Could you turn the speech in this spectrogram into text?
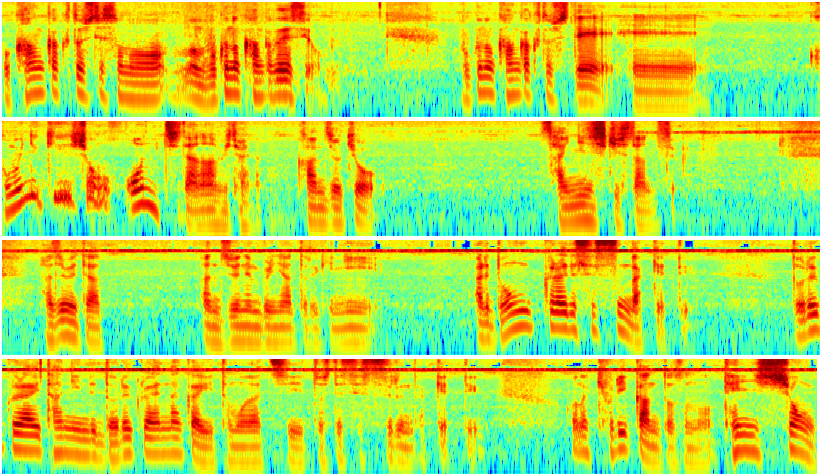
こう感覚としてその僕の感覚ですよ。僕の感覚として、えー、コミュニケーション音痴だなみたいな感じを今日再認識したんですよ。初めてああの10年ぶりに会った時にあれどんくらいで接するんだっけっていう。どれくらい他人でどれくらい仲いい友達として接するんだっけっていう。この距離感とそのテンション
